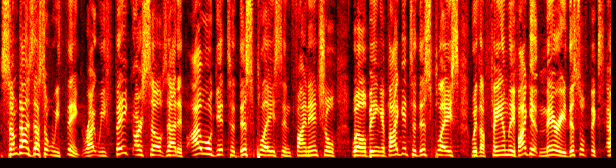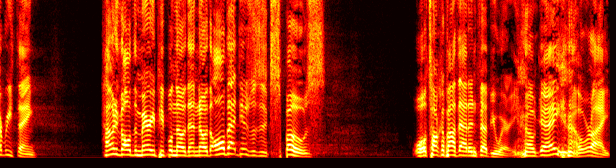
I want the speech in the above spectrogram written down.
Sometimes that's what we think, right? We fake ourselves out. If I will get to this place in financial well being, if I get to this place with a family, if I get married, this will fix everything. How many of all the married people know that? No, all that did was expose. We'll talk about that in February, okay? all right.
